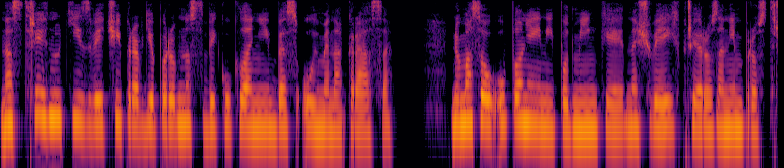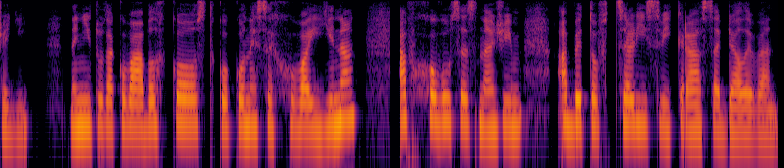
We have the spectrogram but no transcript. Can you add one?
Na střihnutí zvětší pravděpodobnost vykuklení bez újmy na kráse. Doma jsou úplně jiné podmínky než v jejich přirozeném prostředí. Není tu taková vlhkost, kokony se chovají jinak a v chovu se snažím, aby to v celý svý kráse dali ven.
